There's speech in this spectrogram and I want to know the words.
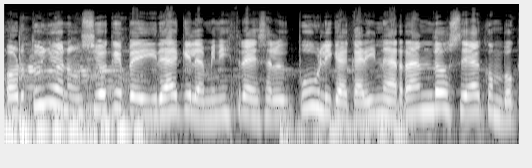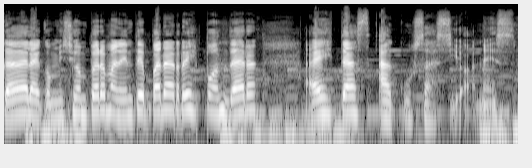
Ortuño anunció que pedirá que la ministra de Salud Pública, Karina Rando, sea convocada a la comisión permanente para responder a estas acusaciones.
